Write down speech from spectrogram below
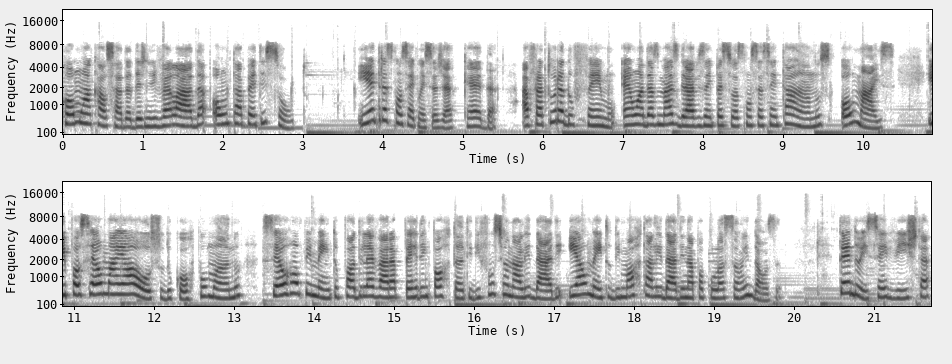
como uma calçada desnivelada ou um tapete solto. E entre as consequências da queda, a fratura do fêmur é uma das mais graves em pessoas com 60 anos ou mais e por ser o maior osso do corpo humano, seu rompimento pode levar a perda importante de funcionalidade e aumento de mortalidade na população idosa. Tendo isso em vista,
